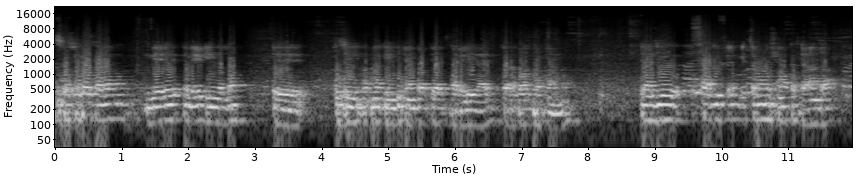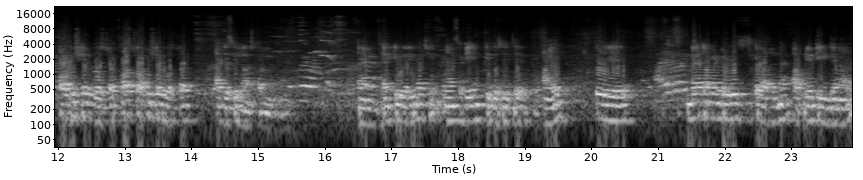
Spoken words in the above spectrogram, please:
ਸਤਿ ਸ਼੍ਰੀ ਅਕਾਲ ਸਾਰਿਆਂ ਨੂੰ ਮੇਰੇ ਤੇ ਮੇਰੀ ਟੀਮ ਵੱਲੋਂ ਤੇ ਤੁਸੀਂ ਆਪਣਾ ਕੀਮਤੀ ਟਾਈਮ ਕੱਢ ਕੇ ਅੱਜ ਸਾਰੇ ਲਈ ਆਏ ਤੁਹਾਡਾ ਬਹੁਤ ਬਹੁਤ ਧੰਨਵਾਦ ਤੇ ਅੱਜ ਸਾਡੀ ਫਿਲਮ ਮਿੱਤਰਾਂ ਨੂੰ ਸ਼ੌਂਕ ਹਥਿਆਰਾਂ ਦਾ official poster first official poster ਅੱਜ ਅਸੀਂ ਲਾਂਚ ਕਰਨ ਲੱਗੇ ਹਾਂ and thank you very much once again ਕਿ ਤੁਸੀਂ ਇੱਥੇ ਆਏ ਤੇ ਮੈਂ ਤੁਹਾਨੂੰ ਇੰਟਰੋਡਿਊਸ ਕਰਾ ਦਿੰਦਾ ਆਪਣੀ ਟੀਮ ਦੇ ਨਾਲ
